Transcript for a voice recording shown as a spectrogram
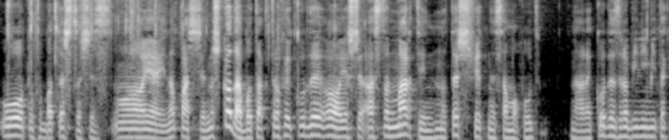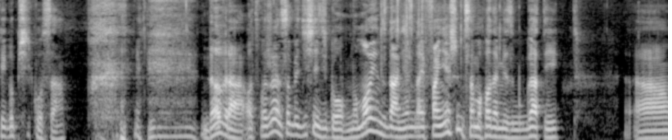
O, tu chyba też coś jest. Ojej, no patrzcie, no szkoda, bo tak trochę kurde. O, jeszcze Aston Martin, no też świetny samochód. No ale kurde, zrobili mi takiego psikusa. Dobra, otworzyłem sobie 10 gum. No moim zdaniem najfajniejszym samochodem jest Bugatti. A,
